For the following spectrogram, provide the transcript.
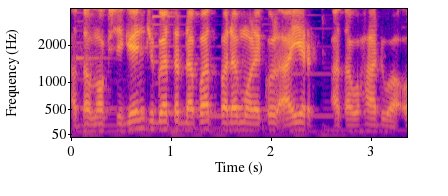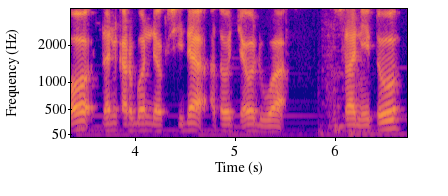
Atom oksigen juga terdapat pada molekul air atau H2O dan karbon dioksida atau CO2. Selain itu,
